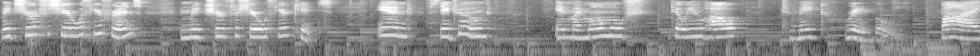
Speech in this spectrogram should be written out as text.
Make sure to share with your friends and make sure to share with your kids. And stay tuned, and my mom will tell you how to make rainbowy. Bye.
